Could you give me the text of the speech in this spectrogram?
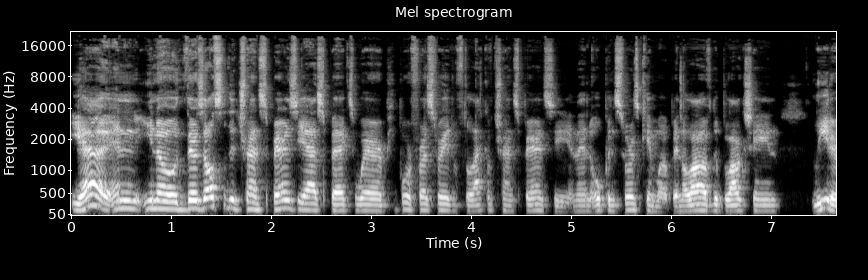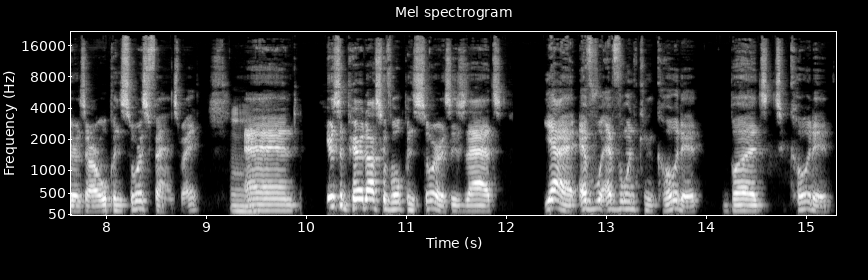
Yeah, and you know, there's also the transparency aspect where people were frustrated with the lack of transparency, and then open source came up, and a lot of the blockchain leaders are open source fans, right? Mm. And here's the paradox of open source: is that yeah, everyone can code it, but to code it,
